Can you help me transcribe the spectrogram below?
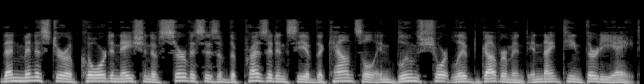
then Minister of Coordination of Services of the Presidency of the Council in Blum's short-lived government in 1938.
